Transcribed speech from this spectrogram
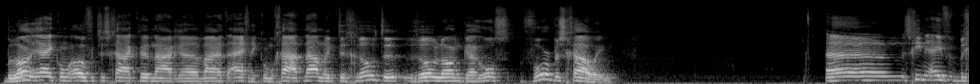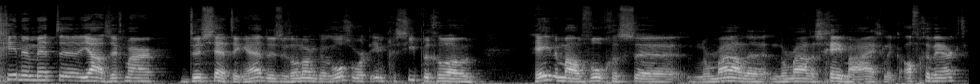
Belangrijk om over te schakelen naar waar het eigenlijk om gaat, namelijk de grote Roland Garros voorbeschouwing. Misschien even beginnen met, ja, zeg maar, de setting. Hè? Dus Roland Garros wordt in principe gewoon helemaal volgens normale, normale schema eigenlijk afgewerkt.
